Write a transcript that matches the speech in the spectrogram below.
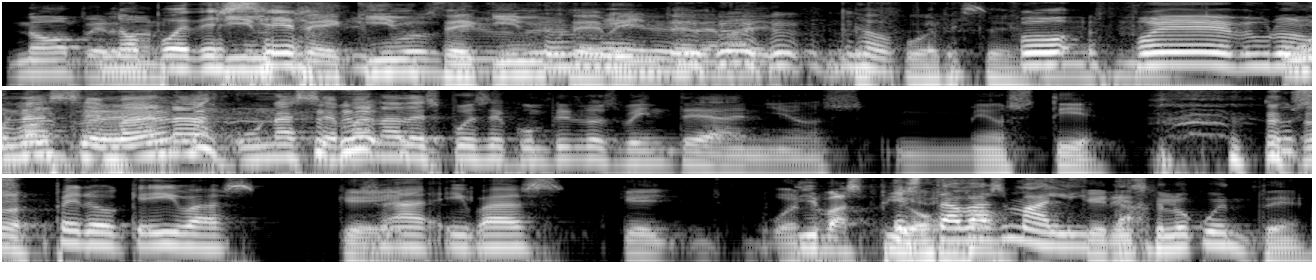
No, perdón. No puede 15, ser. 15, 15, 20 de mayo. Qué No. fuerte. Fue, fue duro el Una golpe, ¿eh? semana, una semana después de cumplir los 20 años. Me hostié. Pero que ibas. Que- O sea, ibas. Que bueno, Ibas pioja. Estabas malita. ¿Queréis que lo cuente?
